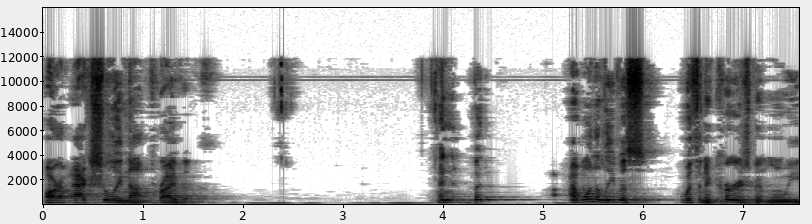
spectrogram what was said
are actually not private. And, but I want to leave us with an encouragement when we,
